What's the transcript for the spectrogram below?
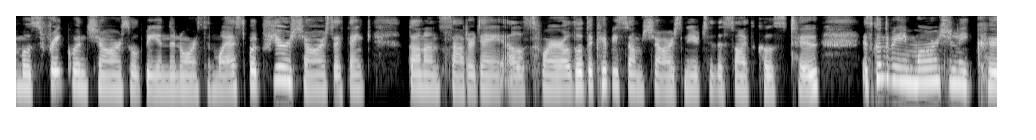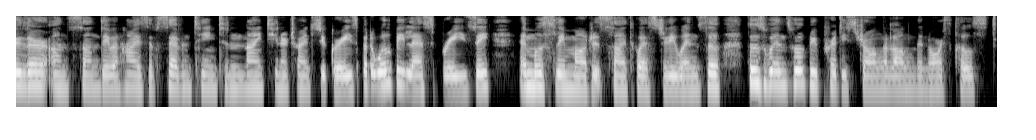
the most frequent showers will be in the north and west, but fewer showers, I think, than on Saturday elsewhere, although there could be some showers near to the south coast too. It's going to be marginally cooler on Sunday with highs of 17 to 19 or 20 degrees, but it will be less breezy and mostly moderate southwesterly winds. So those winds will be pretty strong along the north coast.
